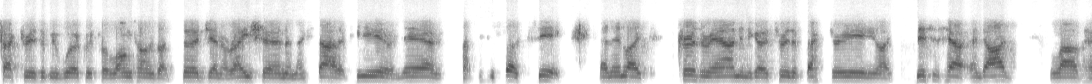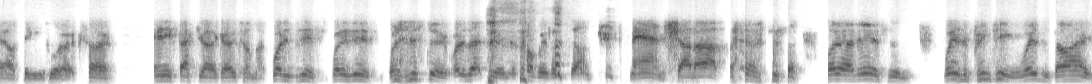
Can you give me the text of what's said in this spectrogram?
factories that we work with for a long time is like third generation and they started here and there and it's like, this is so sick. And then like cruise around and you go through the factory and you're like, this is how, and I love how things work. So any factory I go to, I'm like, what is this? What is this? What does this do? What does that do? And they're probably like, done, man, shut up. what about this? And where's the printing? Where's the dyeing?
